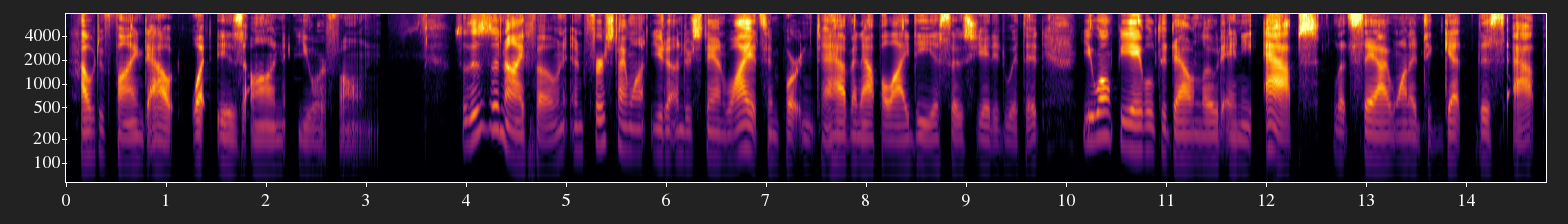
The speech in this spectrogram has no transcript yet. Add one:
how to find out what is on your phone. So this is an iPhone, and first I want you to understand why it's important to have an Apple ID associated with it. You won't be able to download any apps. Let's say I wanted to get this app,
